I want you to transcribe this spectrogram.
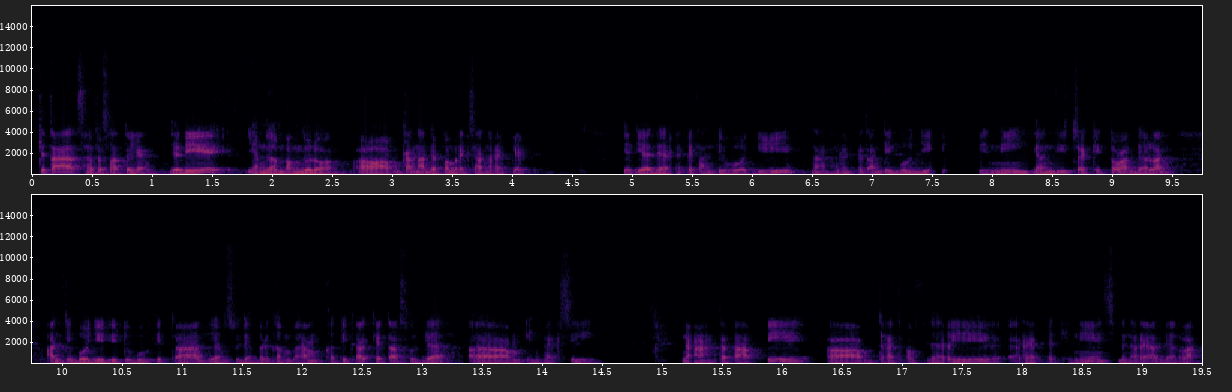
Kita satu-satu ya. Jadi yang gampang dulu, um, kan ada pemeriksaan rapid. Jadi ada rapid antibody. Nah, rapid antibody ini yang dicek itu adalah antibody di tubuh kita yang sudah berkembang ketika kita sudah um, infeksi. Nah, tetapi um, trade-off dari rapid ini sebenarnya adalah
